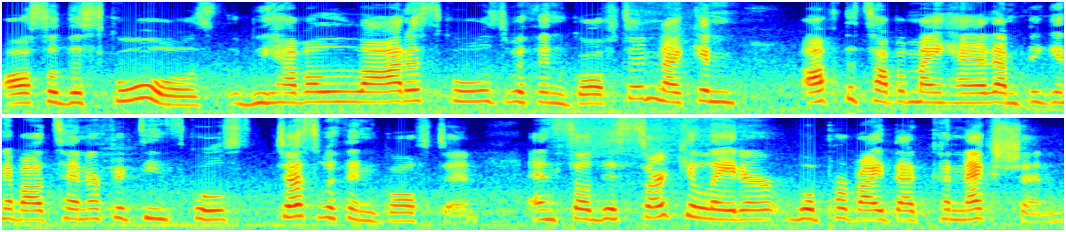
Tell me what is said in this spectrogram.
also the schools. We have a lot of schools within Gulfton. I can, off the top of my head, I'm thinking about 10 or 15 schools just within Gulfton. And so this circulator will provide that connection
